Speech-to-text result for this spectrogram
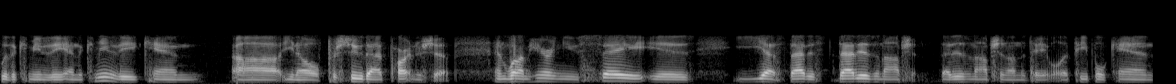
with the community, and the community can uh, you know pursue that partnership. And what I'm hearing you say is, yes, that is that is an option. That is an option on the table. That people can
